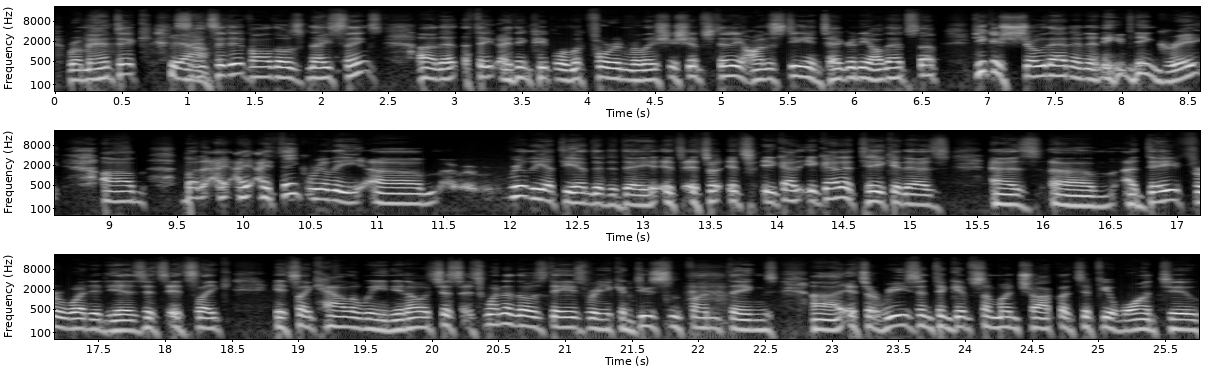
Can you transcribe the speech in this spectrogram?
romantic, yeah. sensitive, all those nice things uh, that I think I think people look for in relationships today: honesty, integrity, all that stuff. If you can show that in an evening, great. Um, but I, I, think really, um, really at the end of the day, it's it's it's you got you got to take it as as um, a day for what it is. It's it's like it's like Halloween. You know, it's just it's one of those days where you can do some fun things. Uh, it's a reason to give someone chocolates if you want to.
